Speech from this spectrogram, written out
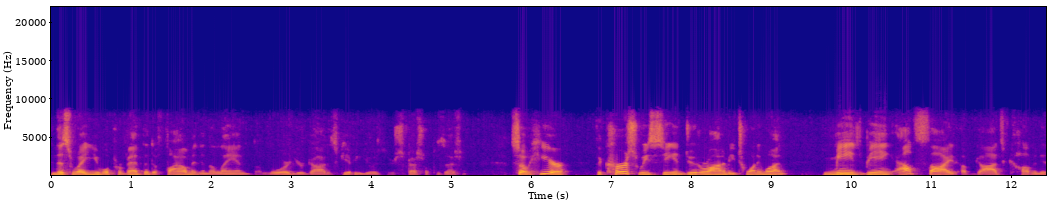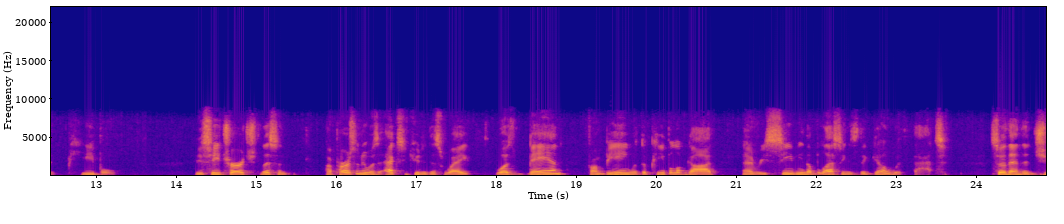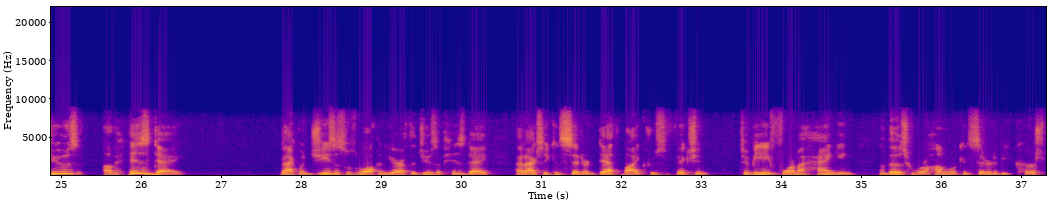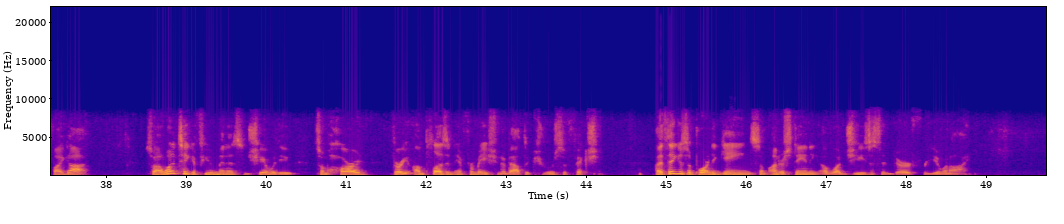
In this way, you will prevent the defilement in the land the Lord your God is giving you as your special possession. So here, the curse we see in Deuteronomy 21 means being outside of God's covenant people. You see, church, listen, a person who was executed this way was banned from being with the people of God and receiving the blessings that go with that. So then the Jews of his day, back when Jesus was walking the earth, the Jews of his day had actually considered death by crucifixion to be a form of hanging, and those who were hung were considered to be cursed by God. So I want to take a few minutes and share with you some hard, very unpleasant information about the crucifixion. I think it's important to gain some understanding of what Jesus endured for you and I.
